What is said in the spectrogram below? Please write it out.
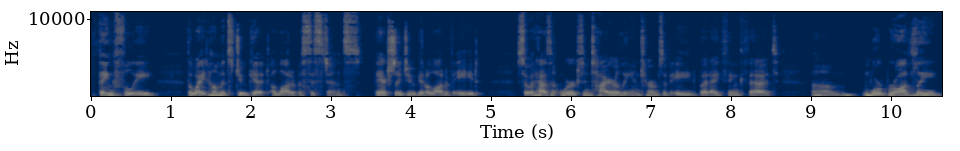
thankfully, the White Helmets do get a lot of assistance. They actually do get a lot of aid. So it hasn't worked entirely in terms of aid, but I think that um, more broadly,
